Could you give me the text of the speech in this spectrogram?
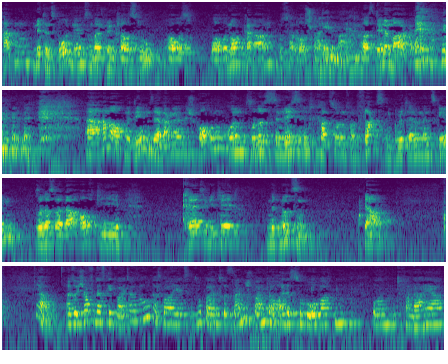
hatten, mit ins Boot nehmen, zum Beispiel Klaus Du aus wo auch immer, keine Ahnung, muss man rausschneiden. Dänemark. Aus Dänemark. Äh, haben wir auch mit denen sehr lange gesprochen und so wird es demnächst Integration von Flux in Grid Elements geben, sodass wir da auch die Kreativität mit nutzen. Genau. Ja, also ich hoffe, das geht weiter so. Das war jetzt super interessant, spannend, auch alles zu beobachten. Und von daher,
